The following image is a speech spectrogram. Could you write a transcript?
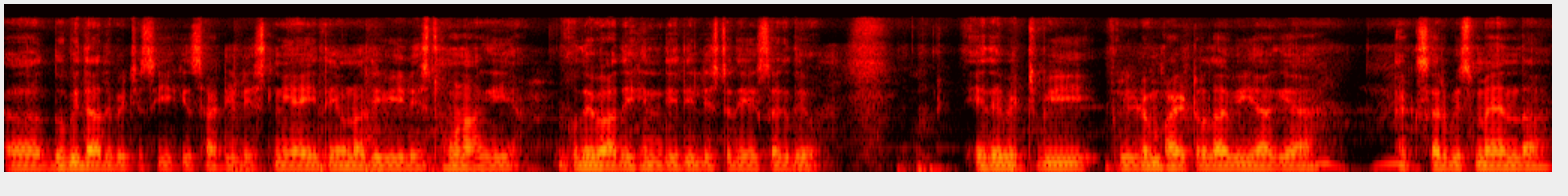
ਅ, ਦੁਬਿਧਾ ਦੇ ਵਿੱਚ ਸੀ ਕਿ ਸਾਡੀ ਲਿਸਟ ਨਹੀਂ ਆਈ ਤੇ ਉਹਨਾਂ ਦੀ ਵੀ ਲਿਸਟ ਹੁਣ ਆ ਗਈ ਹੈ। ਉਹਦੇ ਬਾਅਦ ਇਹ ਹਿੰਦੀ ਦੀ ਲਿਸਟ ਦੇਖ ਸਕਦੇ ਹੋ। ਇਹਦੇ ਵਿੱਚ ਵੀ ਫਰੀडम ਫਾਈਟਰ ਦਾ ਵੀ ਆ ਗਿਆ ਐਕਸ ਸਰਵਿਸਮੈਨ ਦਾ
